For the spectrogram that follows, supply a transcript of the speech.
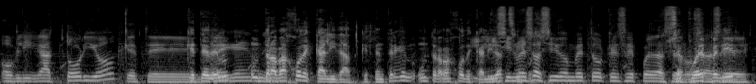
obligatorio que te que te den un- trabajo de calidad, que te entreguen un trabajo de calidad. Y, si no es sí, así, don Beto, ¿qué se puede hacer? Se puede pedir. Se,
